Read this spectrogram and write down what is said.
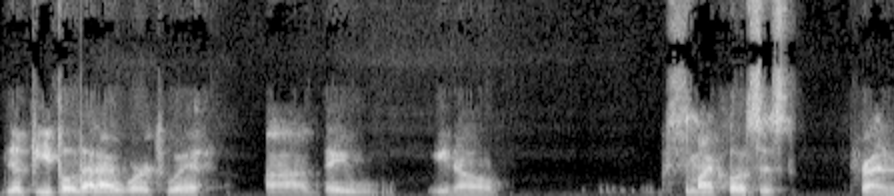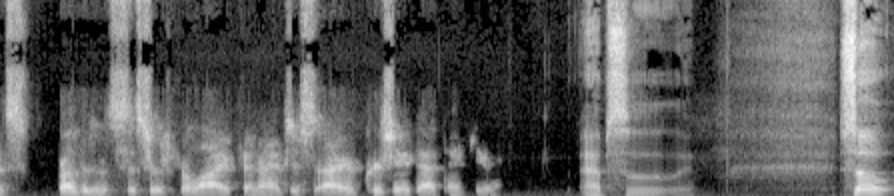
the people that I worked with, uh, they you know, some of my closest friends, brothers and sisters for life, and I just I appreciate that. Thank you. Absolutely. So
